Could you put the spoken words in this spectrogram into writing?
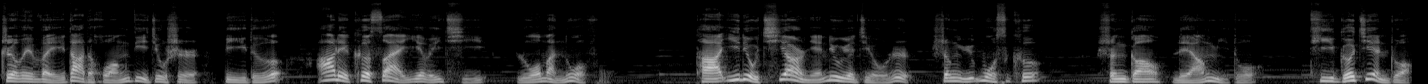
这位伟大的皇帝就是彼得·阿列克塞耶维奇·罗曼诺夫。他1672年6月9日生于莫斯科，身高两米多，体格健壮，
